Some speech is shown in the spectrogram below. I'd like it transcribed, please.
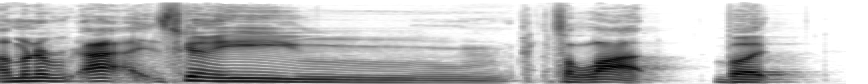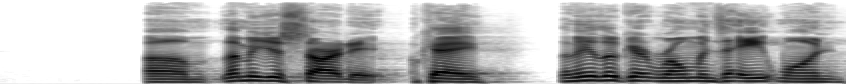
I'm going to, it's going to be, it's a lot, but um, let me just start it, okay? Let me look at Romans 8 1.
